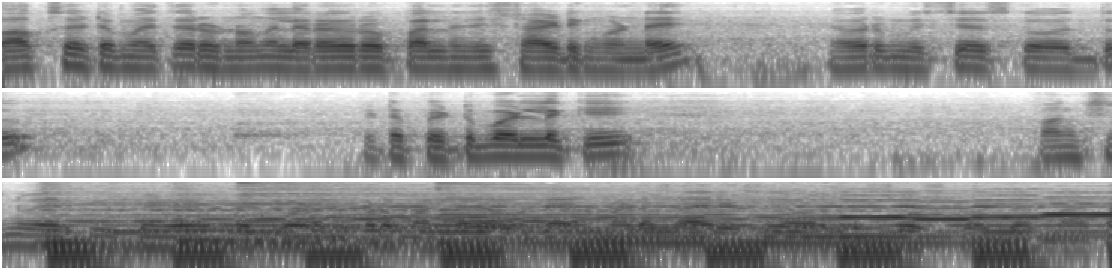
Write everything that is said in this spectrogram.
బాక్స్ ఐటమ్ అయితే రెండు వందల ఇరవై రూపాయల నుంచి స్టార్టింగ్ ఉన్నాయి ఎవరు మిస్ చేసుకోవద్దు. ఇట పెట్టుబడులకి ఫంక్షన్ వేర్కి పెట్టుకోవడానికి కూడా మన దగ్గర ఉంటాయి అన్నమాట శారీస్ ఎవరు మిస్ చేసుకోవద్దు అనమాట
